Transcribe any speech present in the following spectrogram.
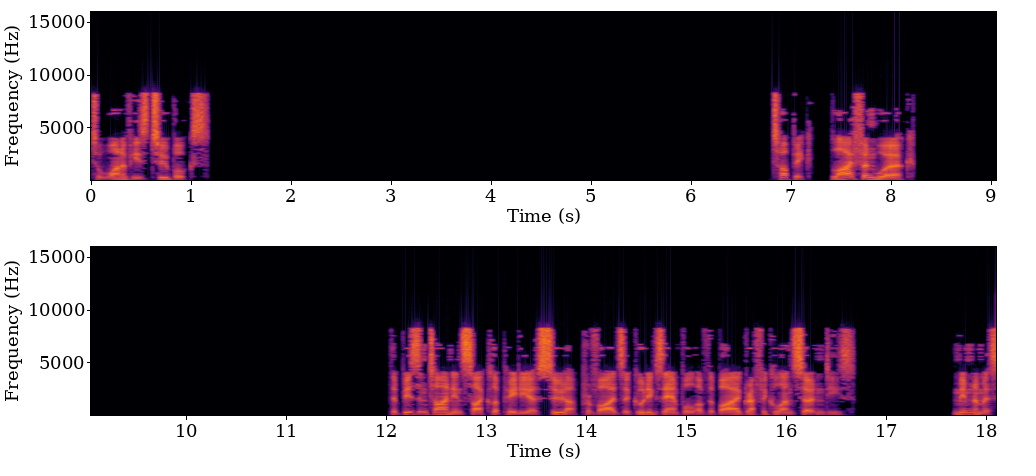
to one of his two books. Topic: Life and work. The Byzantine Encyclopedia Suda provides a good example of the biographical uncertainties. Mimnermus,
